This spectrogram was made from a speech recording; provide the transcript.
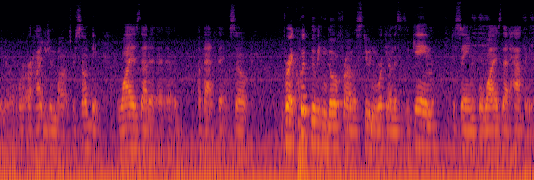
you know, or, or hydrogen bonds or something, why is that a, a, a bad thing? So very quickly we can go from a student working on this as a game to saying, well, why is that happening?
